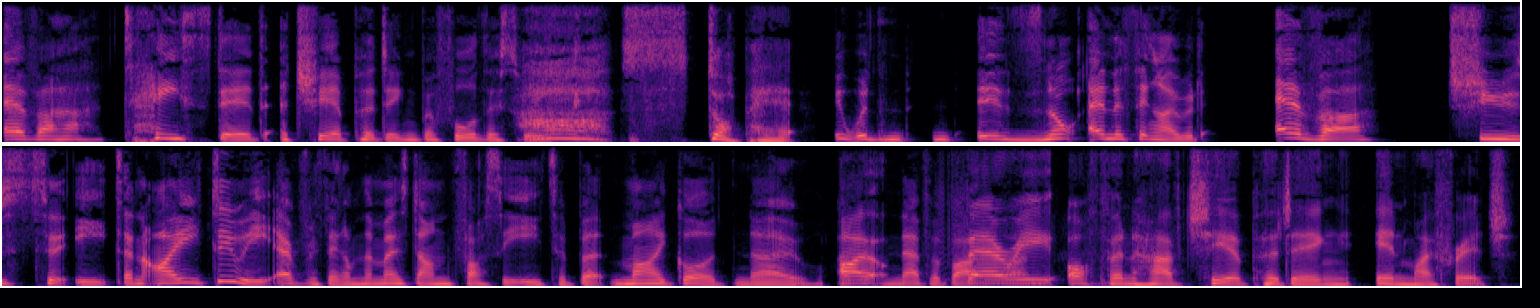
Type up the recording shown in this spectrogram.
ever tasted a chia pudding before this week. Stop it. it would it's not anything I would ever choose to eat. And I do eat everything. I'm the most unfussy eater, but my God, no. I, would never buy very one. often have chia pudding in my fridge.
